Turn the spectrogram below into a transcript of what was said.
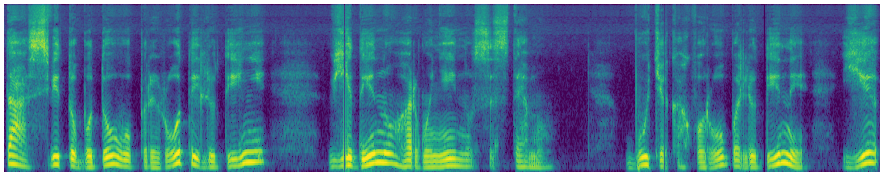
та світобудову природи людині в єдину гармонійну систему. Будь-яка хвороба людини є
